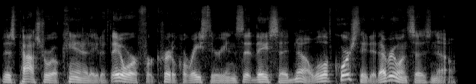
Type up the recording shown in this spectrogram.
this pastoral candidate if they were for critical race theory, and they said no. Well, of course they did. Everyone says no.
